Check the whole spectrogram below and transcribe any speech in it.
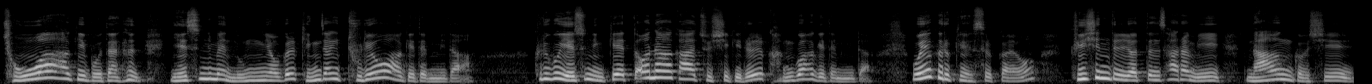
좋아하기보다는 예수님의 능력을 굉장히 두려워하게 됩니다. 그리고 예수님께 떠나가 주시기를 간구하게 됩니다. 왜 그렇게 했을까요? 귀신 들렸던 사람이 나은 것이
